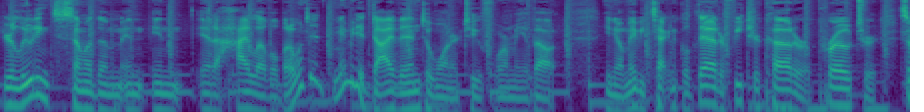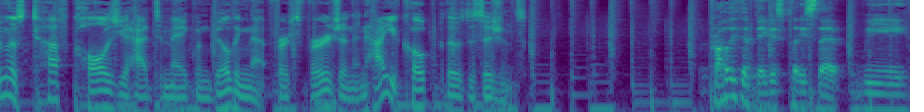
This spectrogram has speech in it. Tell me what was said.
you're alluding to some of them in, in at a high level. But I want to, maybe to dive into one or two for me about, you know, maybe technical debt or feature cut or approach or some of those tough calls you had to make when building that first version and how you coped with those decisions probably the biggest place that we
